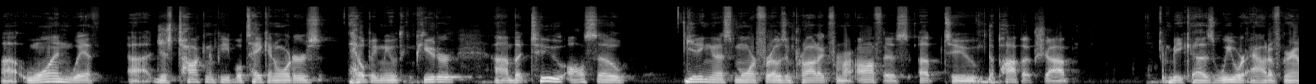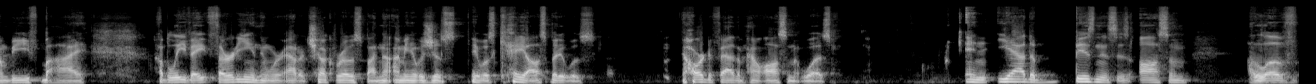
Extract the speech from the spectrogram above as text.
Uh, one with uh, just talking to people, taking orders, helping me with the computer, uh, but two, also getting us more frozen product from our office up to the pop up shop because we were out of ground beef by, I believe, eight thirty, and then we're out of chuck roast by nine. I mean, it was just it was chaos, but it was hard to fathom how awesome it was. And yeah, the business is awesome. I love,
